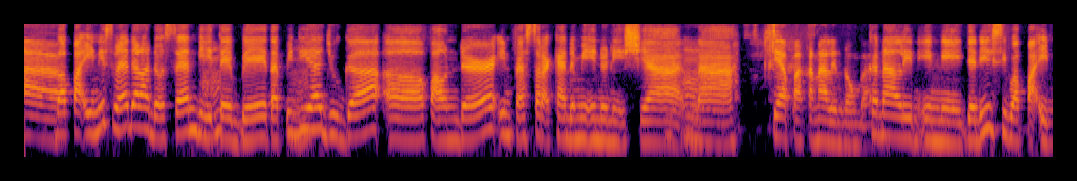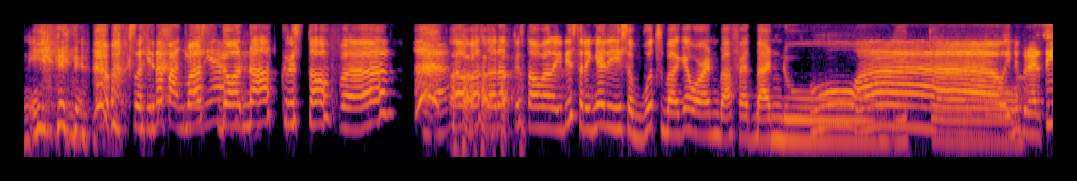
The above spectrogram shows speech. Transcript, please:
Bapak ini sebenarnya adalah dosen di ITB, tapi hmm. dia juga uh, founder Investor Academy Indonesia. Hmm. Nah, siapa kenalin dong, Mbak? Kenalin ini. Jadi si Bapak ini maksudnya kita Mas Donald Christopher. Nah, Mas Donald Christopher ini seringnya disebut sebagai Warren Buffett Bandung. Oh, wow. Ini berarti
